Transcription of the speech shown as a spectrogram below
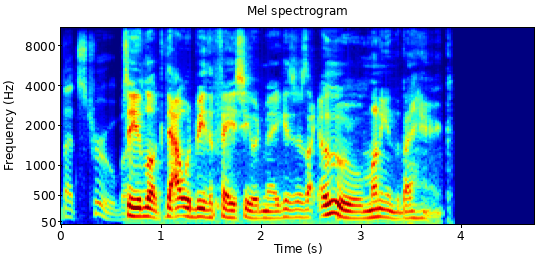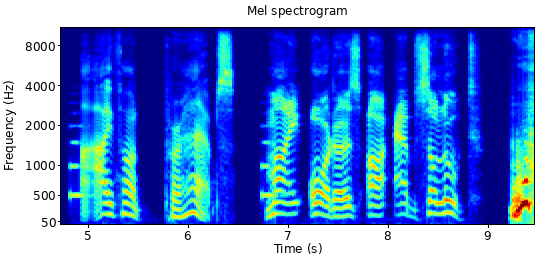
that's true. But See, look, that would be the face he would make. He's just like, "Ooh, Money in the Bank." I I thought perhaps. My orders are absolute. Woo.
